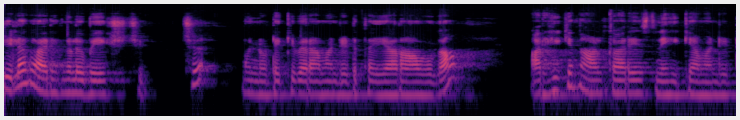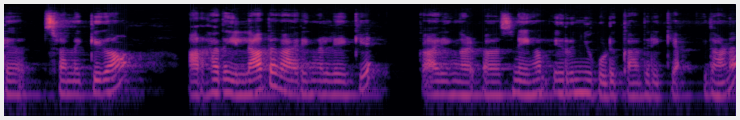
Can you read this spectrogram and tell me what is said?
ചില കാര്യങ്ങൾ ഉപേക്ഷിച്ച് മുന്നോട്ടേക്ക് വരാൻ വേണ്ടിയിട്ട് തയ്യാറാവുക. അർഹിക്കുന്ന ആൾക്കാരെ സ്നേഹിക്കാൻ വേണ്ടിയിട്ട് ശ്രമിക്കുക. അർഹതയില്ലാത്ത കാര്യങ്ങളിലേക്ക് കാര്യങ്ങൾ സ്നേഹം എറിഞ്ഞു കൊടുക്കാതിരിക്കുക. ഇതാണ്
